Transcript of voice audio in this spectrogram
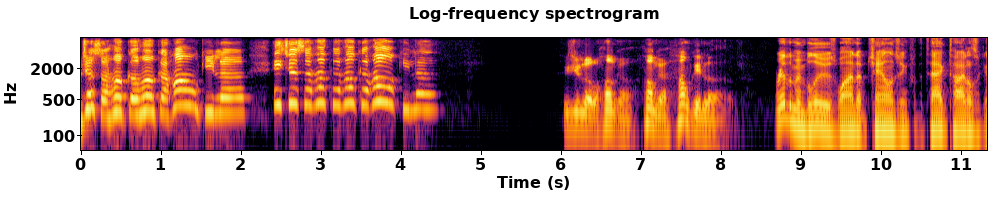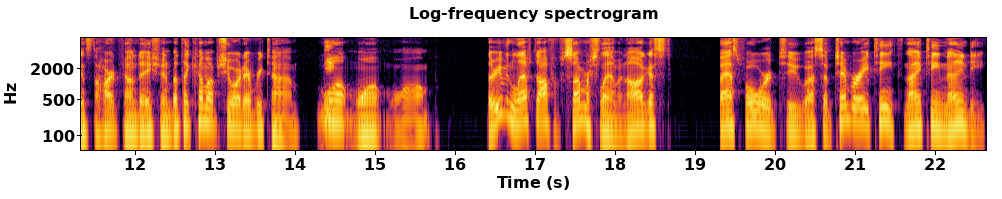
Just a hunk of hunk of honky love. He's just a hunk of hunk of honky love. Here's your little hunk of hunk of honky love. Rhythm and Blues wind up challenging for the tag titles against the Hart Foundation, but they come up short every time. Womp, womp, womp. They're even left off of SummerSlam in August. Fast forward to uh, September 18th, 1990.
